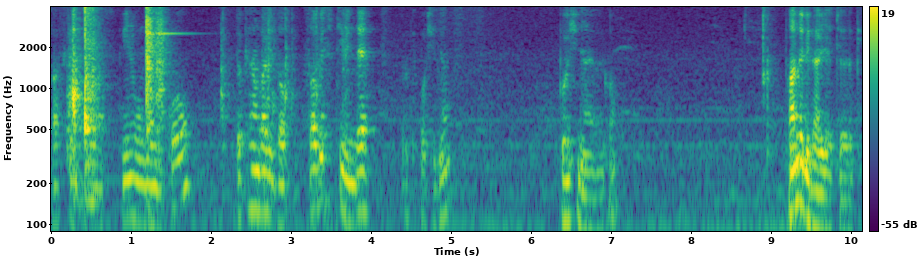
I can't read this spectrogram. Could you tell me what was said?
바스켓 비밀 공간이 있고 옆에 한 가지 더 서비스 팁인데 이렇게 보시면 보이시나요 이거? 바늘이 달려있죠 이렇게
